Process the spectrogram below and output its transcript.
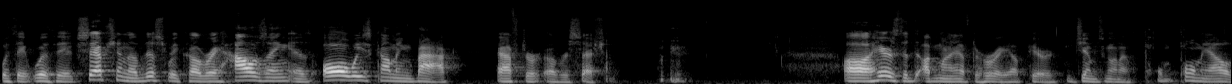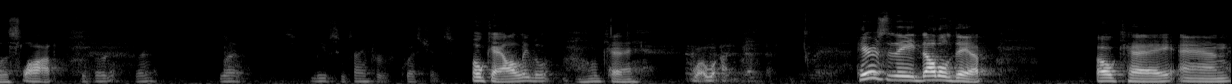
with the, with the exception of this recovery, housing is always coming back after a recession. Uh, here's the. I'm going to have to hurry up here. Jim's going to pull, pull me out of the slot. you want to leave some time for questions? Okay, I'll leave. it. Okay. Here's the double dip. Okay, and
